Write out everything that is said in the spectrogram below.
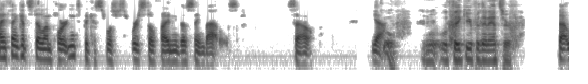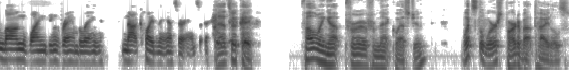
I think it's still important because we're we're still fighting those same battles. So, yeah. Cool. Well, thank you for that answer. That long, winding, rambling, not quite an answer answer. That's okay. Following up from from that question, What's the worst part about titles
